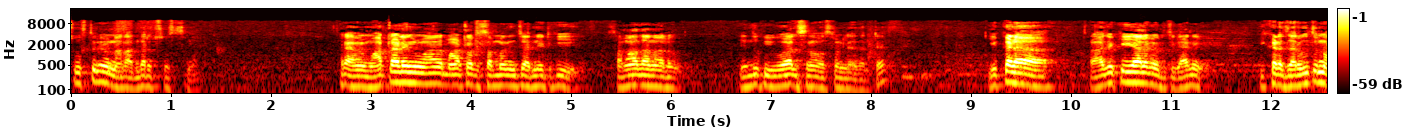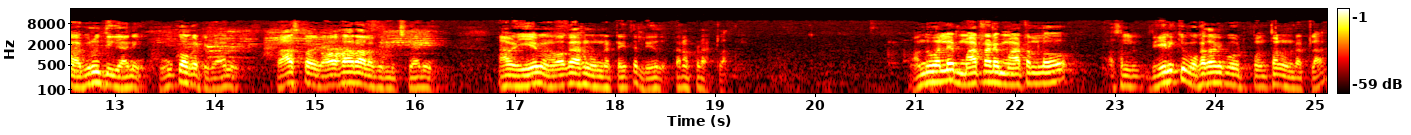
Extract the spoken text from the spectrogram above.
చూస్తూనే ఉన్నారు అందరూ చూస్తున్నారు. సరే ఆమె మాట్లాడిన మా- మాటలకు సంబంధించి అన్నిటికీ సమాధానాలు ఎందుకు ఇవ్వాల్సిన అవసరం లేదంటే ఇక్కడ రాజకీయాల గురించి కానీ ఇక్కడ జరుగుతున్న అభివృద్ధి కానీ ఇంకొకటి కానీ రాష్ట్ర వ్యవహారాల గురించి కానీ ఆమె ఏమి అవగాహన ఉన్నట్టయితే లేదు కనపడట్లా. అందువల్లే మాట్లాడే మాటల్లో అసలు దేనికి ఒకదానికి ఒకటి పొంతన ఉండట్లా.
